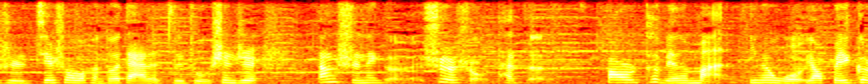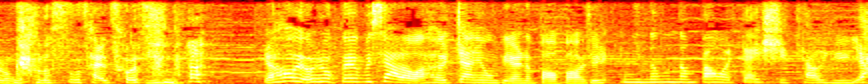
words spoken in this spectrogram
是接受了很多大家的资助，甚至当时那个射手他的包特别的满，因为我要背各种各样的素材搓子弹。然后有时候背不下了，我还会占用别人的包包，就是你能不能帮我带十条鱼呀？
